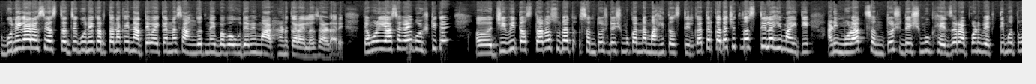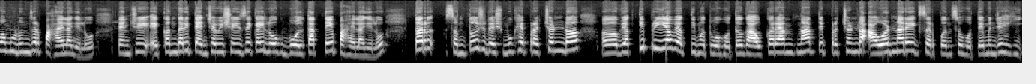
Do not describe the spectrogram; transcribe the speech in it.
गुन्हेगार असे असतात जे गुन्हे करताना काही नातेवाईकांना सांगत नाही बाबा उद्या मी मारहाण करायला जाणार आहे. त्यामुळे या सगळ्या गोष्टी काय जीवित असताना सुद्धा संतोष देशमुखांना माहीत असतील का? तर कदाचित नसतीलही माहिती. आणि मुळात संतोष देशमुख हे जर आपण व्यक्तिमत्व म्हणून जर पाहायला गेलो त्यांची एकंदरीत त्यांच्याविषयी जे काही लोक बोलतात ते पाहायला गेलो तर संतोष देशमुख हे प्रचंड व्यक्तिप्रिय व्यक्तिमत्व होतं. गावकऱ्यांना ते प्रचंड आवडणारे एक सरपंच होते. म्हणजे ही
